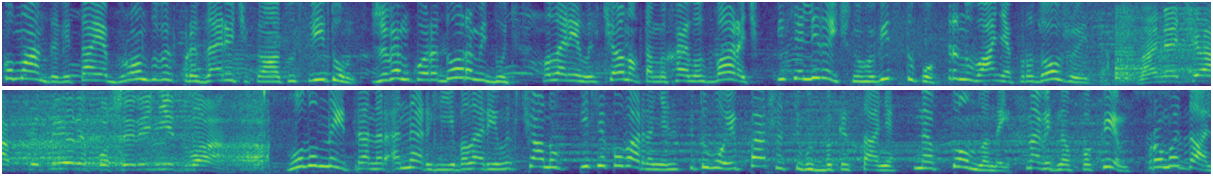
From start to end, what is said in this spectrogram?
Команда вітає бронзових призерів чемпіонату світу. Живим коридором ідуть Валерій Легчанов та Михайло Зварич. Після ліричного відступу тренування продовжується. На м'ячах 4, по ширині 2. Головний тренер енергії Валерій Легчанов після повернення зі світової першості в Узбекистані не втомлений. Навіть навпаки, про медаль,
